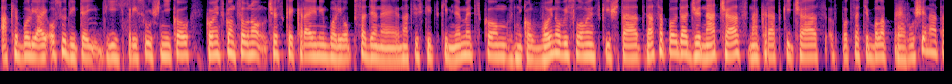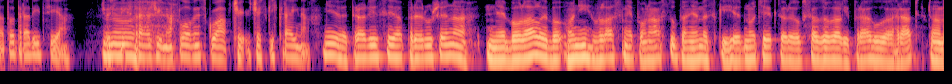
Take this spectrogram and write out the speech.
aké boli aj osudy tej, tých príslušníkov. Konec koncov no, české krajiny boli obsadené nacistickým Nemeckom, vznikol vojnový slovenský štát. Dá sa povedať, že na čas, na krátky čas v podstate bola prerušená táto tradícia? Čestných no, stráží na Slovensku a v, českých krajinách? Nie, tradícia prerušená nebola, lebo oni vlastne po nástupe nemeckých jednotiek, ktoré obsazovali Prahu a Hrad v tom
